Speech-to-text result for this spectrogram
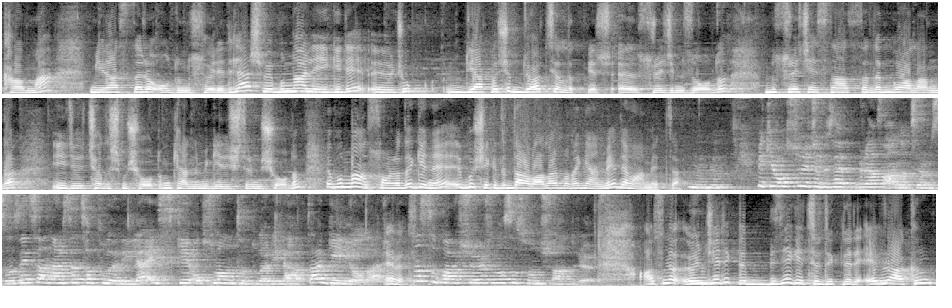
kalma mirasları olduğunu söylediler ve bunlarla ilgili e, çok yaklaşık 4 yıllık bir e, sürecimiz oldu. Bu süreç esnasında da bu alanda iyice çalışmış oldum, kendimi geliştirmiş oldum ve bundan sonra da gene e, bu şekilde davalar bana gelmeye devam etti. Peki o süreci bize biraz anlatır mısınız? İnsanlar size tapularıyla, eski Osmanlı tapularıyla hatta geliyorlar. Evet. Nasıl başlıyoruz, nasıl sonuçlandırıyoruz? Aslında öncelikle bize getirdikleri evrakın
